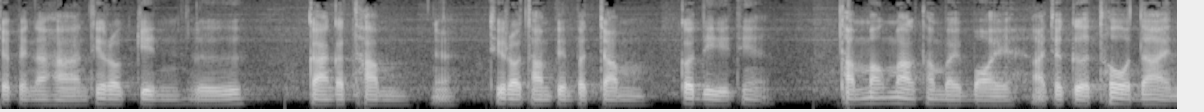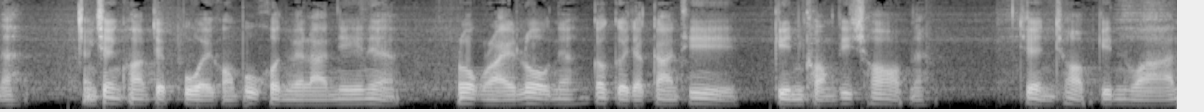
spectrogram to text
จะเป็นอาหารที่เรากินหรือการกระทำนะที่เราทำเป็นประจำก็ดีที่ทำมากๆทำบ่อยๆอาจจะเกิดโทษได้นะอย่างเช่นความเจ็บป่วยของผู้คนเวลานี้เนี่ยโรคหลายโรคเนี่ยก็เกิดจากการที่กินของที่ชอบนะ ช่นชอบกินหวาน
